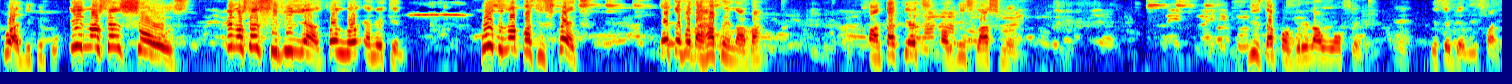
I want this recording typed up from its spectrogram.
Who are the people? Innocent souls. Innocent civilians don't know anything. Who did not participate? Whatever that happened in Aba on 30th of this last May. This type of guerrilla warfare, they say they will fight.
